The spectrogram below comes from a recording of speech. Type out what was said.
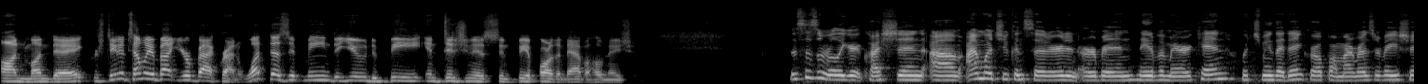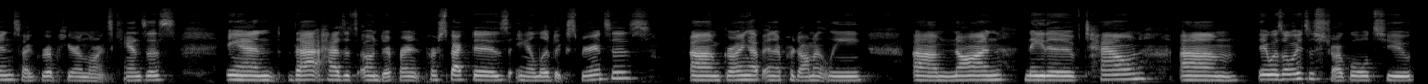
on Monday. Christina, tell me about your background. What does it mean to you to be Indigenous and be a part of the Navajo Nation? This is a really great question. Um, I'm what you considered an urban Native American, which means I didn't grow up on my reservation. So I grew up here in Lawrence, Kansas. And that has its own different perspectives and lived experiences. Um, growing up in a predominantly um, non native town, um, it was always a struggle to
